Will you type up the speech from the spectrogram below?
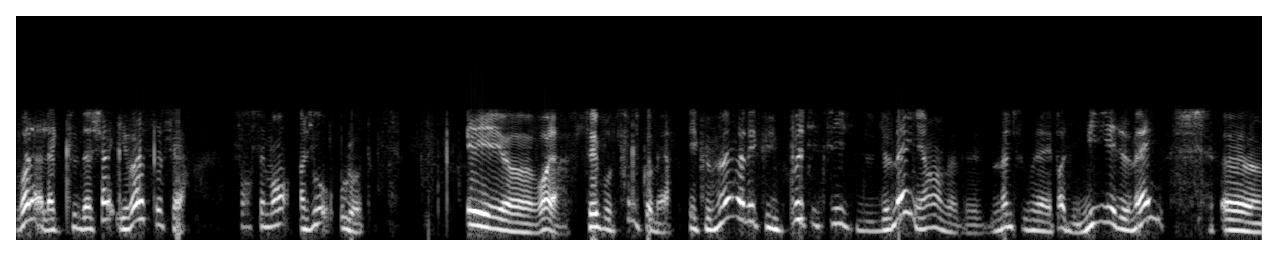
voilà, l'acte d'achat, il va se faire, forcément, un jour ou l'autre. Et euh, voilà, c'est votre fonds de commerce. Et que même avec une petite liste de, mails, hein, même si vous n'avez pas des milliers de mails, euh,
